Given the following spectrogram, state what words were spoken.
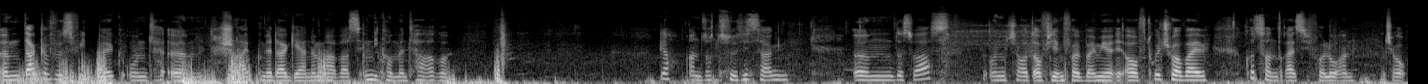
ähm, danke fürs Feedback und ähm, schreibt mir da gerne mal was in die Kommentare. Ja, ansonsten würde ich sagen, ähm, das war's. Und schaut auf jeden Fall bei mir auf Twitch vorbei. Kurz von 30 verloren. Ciao.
